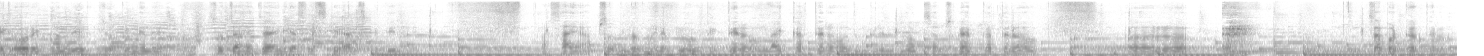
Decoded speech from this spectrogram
एक और एक मंदिर, जो कि मैंने सोचा है जाएँगे, सोच के आज के दिन में। आशा है आप सभी लोग मेरे ब्लॉग देखते रहो लाइक करते रहो, तुम फिर ब्लॉग सब्सक्राइब करते रहो और सपोर्ट करते रहो।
